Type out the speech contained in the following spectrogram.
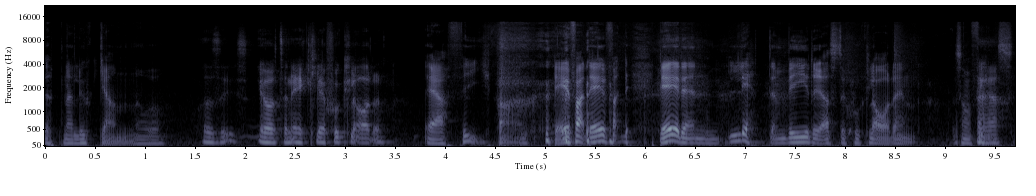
öppna luckan och Precis. Jag åt den äckliga chokladen. ja, fy fan. Det är, fan, det är, fan, det är den lätt den vidrigaste chokladen som Ja. finns.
